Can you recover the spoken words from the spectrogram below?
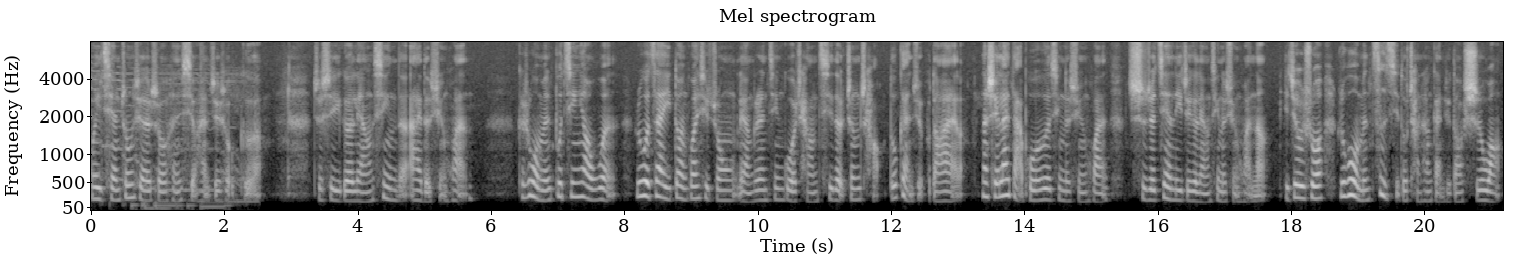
我以前中学的时候很喜欢这首歌，这是一个良性的爱的循环。可是我们不禁要问：如果在一段关系中，两个人经过长期的争吵都感觉不到爱了，那谁来打破恶性的循环，试着建立这个良性的循环呢？也就是说，如果我们自己都常常感觉到失望，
